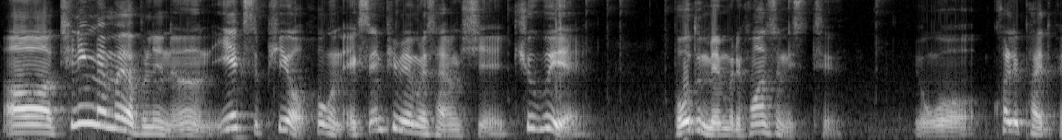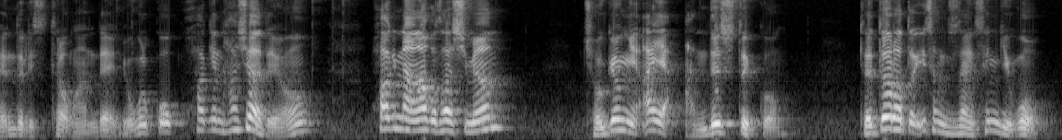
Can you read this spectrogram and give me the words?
어, 튜닝 메모리라 불리는 EXPO 혹은 XMP 메모리 사용 시 QVL 보드 메모리 호환성 리스트 요거 Qualified Vendor List라고 하는데 요걸 꼭 확인하셔야 돼요. 확인 안 하고 사시면 적용이 아예 안 될 수도 있고 되더라도 이상 증상이 생기고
